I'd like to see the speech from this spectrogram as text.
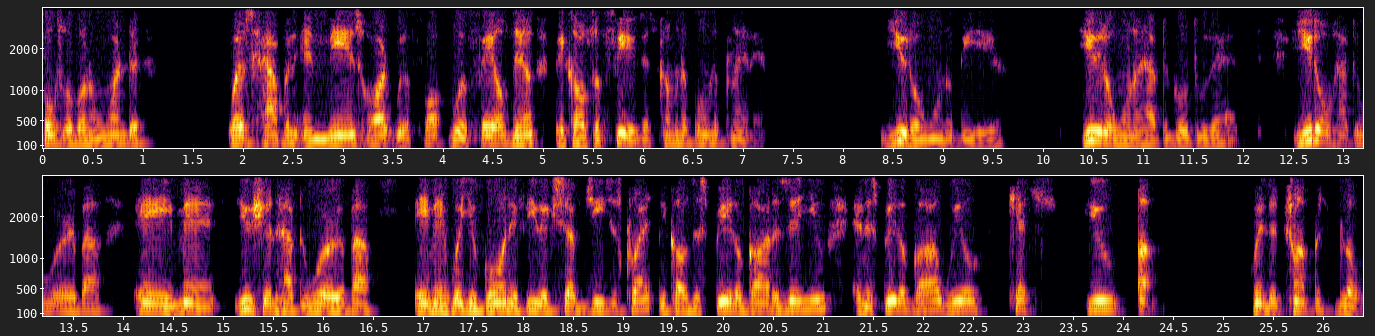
folks are going to wonder what's happening in men's heart will, fall, will fail them because of fear that's coming up on the planet. You don't want to be here. You don't want to have to go through that. You don't have to worry about, amen. You shouldn't have to worry about, amen, where you're going if you accept Jesus Christ because the Spirit of God is in you and the Spirit of God will catch you up when the trumpets blow.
